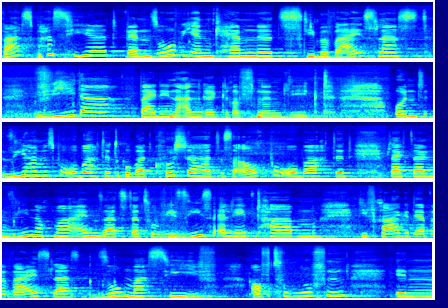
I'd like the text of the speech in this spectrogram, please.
Was passiert, wenn so wie in Chemnitz die Beweislast wieder bei den Angegriffenen liegt? Und Sie haben es beobachtet, Robert Kusche hat es auch beobachtet. Vielleicht sagen Sie noch mal einen Satz dazu, wie Sie es erlebt haben, die Frage der Beweislast so massiv aufzurufen in,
